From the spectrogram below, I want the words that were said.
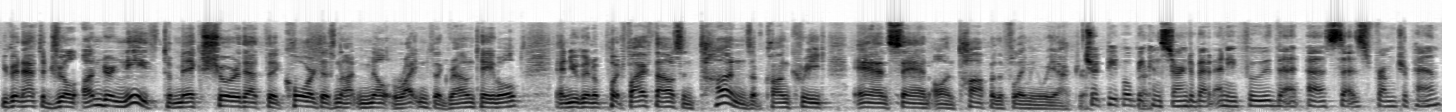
You're going to have to drill underneath to make sure that the core does not melt right into the ground table. And you're going to put 5,000 tons of concrete and sand on top of the flaming reactor. Should people be right. concerned about any food that uh, says from Japan?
